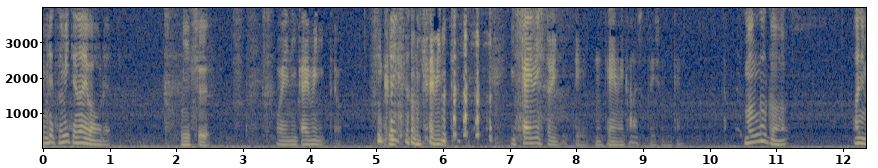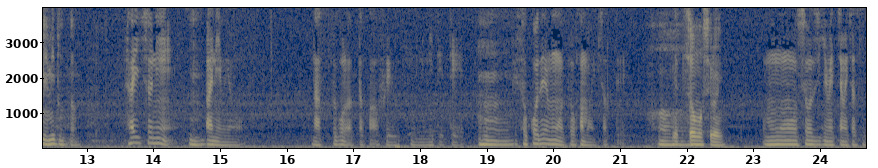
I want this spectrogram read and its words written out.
鬼滅見てないわ俺。Me too 俺2回見に行ったよ。2回行ったの？2回見に行った。1回目1人で行って2回目彼女と一緒に行った漫画家アニメ見とったん？最初にうん。アニメを夏頃だったか冬に見ててうん。でそこでもうドハマりしちゃって。はあめっちゃ面白い。もう正直めちゃめちゃ進め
